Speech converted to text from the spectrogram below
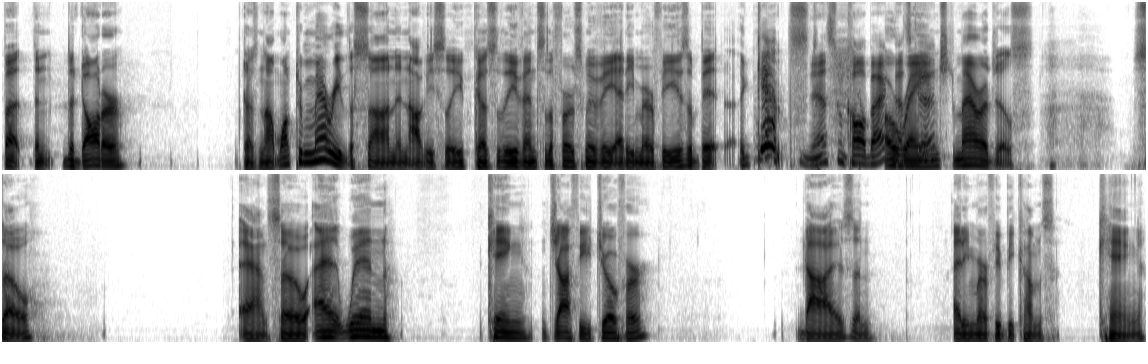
But the, the daughter does not want to marry the son, and obviously, because of the events of the first movie, Eddie Murphy is a bit against Yeah, some callback. That's arranged marriages. So, and so and when King Jaffe Joffer dies and Eddie Murphy becomes king,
